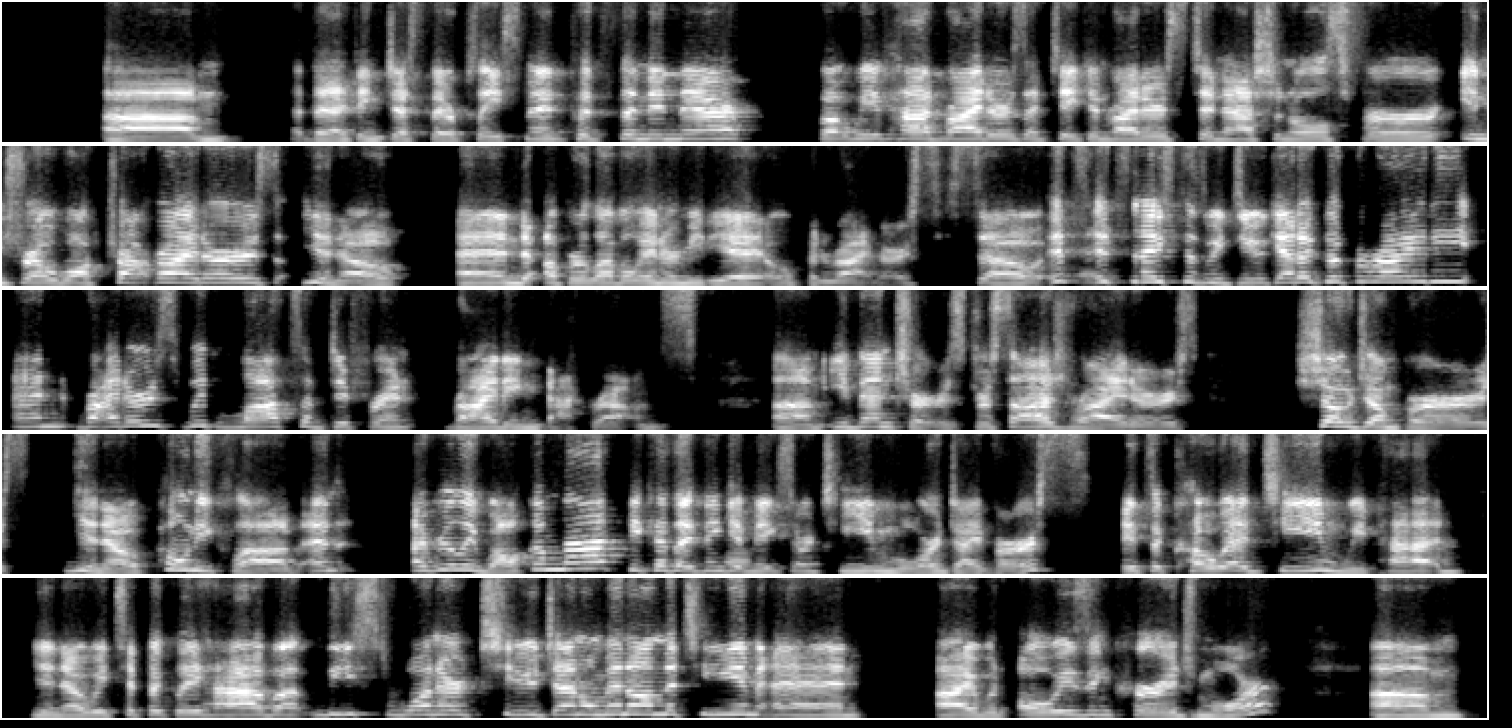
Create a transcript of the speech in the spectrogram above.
Um, that I think just their placement puts them in there. But we've had riders, I've taken riders to nationals for intro walk trot riders, you know, and upper level intermediate open riders. So it's Right. it's nice because we do get a good variety and riders with lots of different riding backgrounds. Um, eventers, dressage riders, show jumpers, you know, pony club. And I really welcome that because I think Yeah. it makes our team more diverse. It's a co-ed team. We've had, you know, we typically have at least one or two gentlemen on the team, and I would always encourage more. Um,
